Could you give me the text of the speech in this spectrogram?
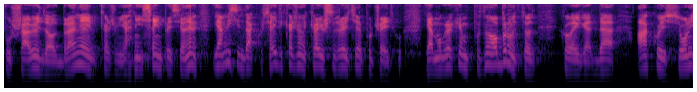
pušavaju da odbrane, kažem, ja nisam impresioniran. Ja mislim da ako sad ide, kažem na kraju što sam reći na početku, ja mogu da kažem potpuno obrnuto od kolega, da ako su oni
